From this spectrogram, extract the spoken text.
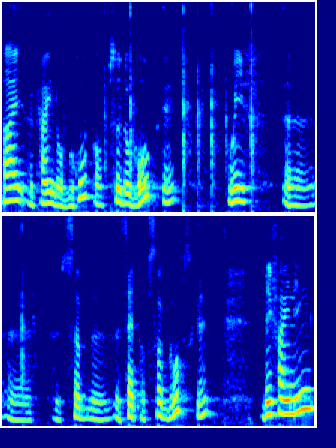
by a kind of group or pseudo group okay, with uh, uh, a, sub, uh, a, set of subgroups defining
